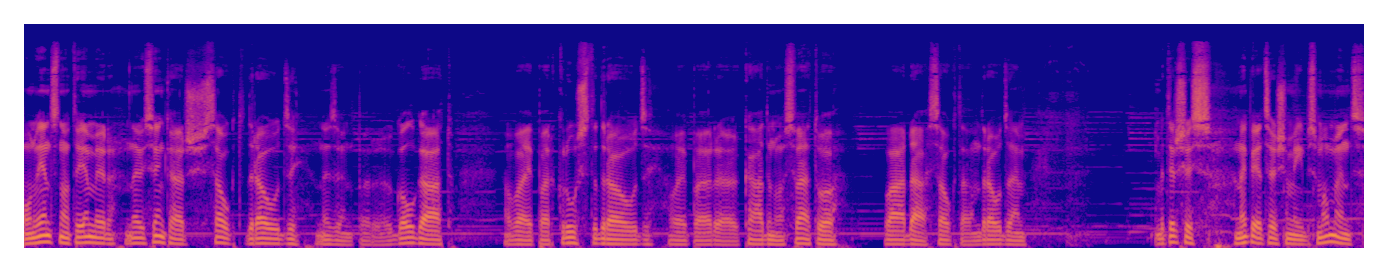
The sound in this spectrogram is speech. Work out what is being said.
Un viens no tiem ir nevis vienkārši saukt draugu, nezinu, par Golgātu, vai par krusta draugu, vai par kādu no svēto vārdā sauktām draudzēm. Bet ir šis nepieciešamības moments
